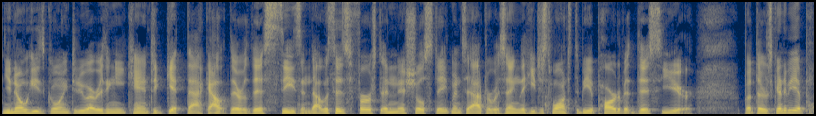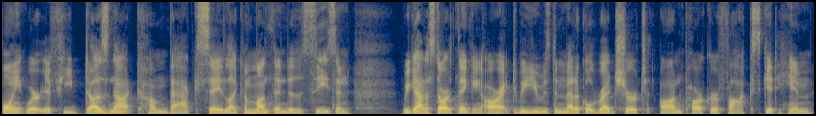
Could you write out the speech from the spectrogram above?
you know he's going to do everything he can to get back out there this season. That was his first initial statements after was saying that he just wants to be a part of it this year. But there's going to be a point where if he does not come back, say like a month into the season, we got to start thinking, all right, do we use the medical red shirt on Parker Fox, get him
